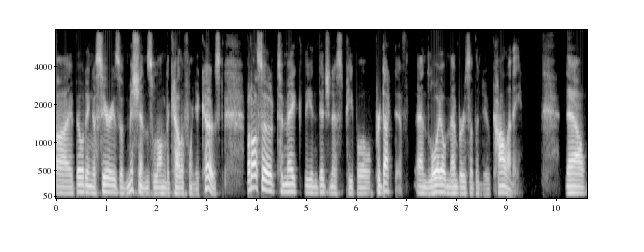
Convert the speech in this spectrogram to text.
by building a series of missions along the California coast, but also to make the indigenous people productive and loyal members of the new colony. Now,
